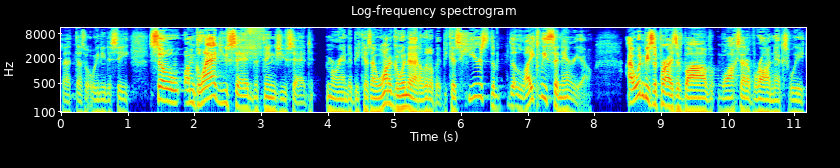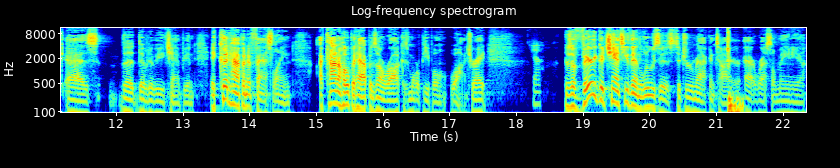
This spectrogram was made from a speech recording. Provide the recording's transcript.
That that's what we need to see. So I'm glad you said the things you said, Miranda, because I want to go into that a little bit. Because here's the the likely scenario. I wouldn't be surprised if Bob walks out of Raw next week as the WWE champion. It could happen at Fastlane. I kind of hope it happens on Raw because more people watch, right? There's a very good chance he then loses to Drew McIntyre at WrestleMania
